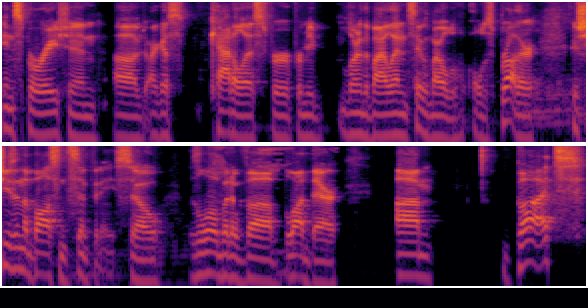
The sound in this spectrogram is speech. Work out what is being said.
inspiration. Uh, I guess catalyst for for me learning the violin same with my old, oldest brother because she's in the Boston Symphony. So there's a little bit of uh, blood there. Um, but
